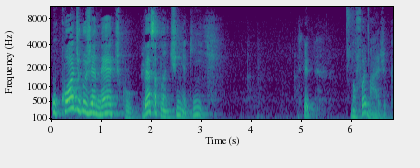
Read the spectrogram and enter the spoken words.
O código genético dessa plantinha aqui não foi mágica.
